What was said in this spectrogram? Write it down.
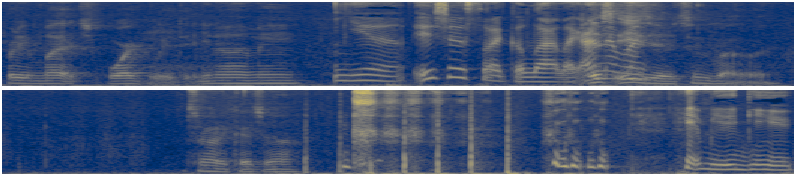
pretty much work with it. You know what I mean? Yeah, it's just like a lot. Like, I it's never. easier too, by the way. Sorry to cut you off. Hit me again.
